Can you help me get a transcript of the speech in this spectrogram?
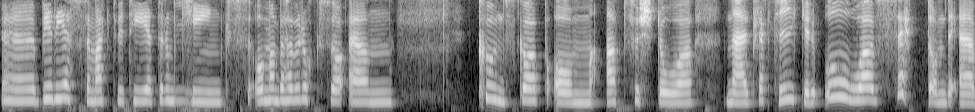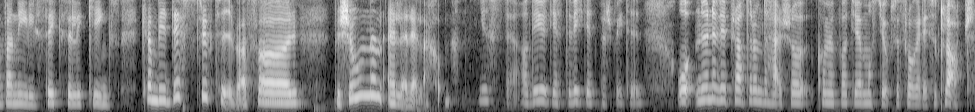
eh, BDSM-aktiviteter, om kinks och man behöver också en kunskap om att förstå när praktiker, oavsett om det är vaniljsex eller kinks, kan bli destruktiva för personen eller relationen. Just det, ja, det är ju ett jätteviktigt perspektiv. Och nu när vi pratar om det här så kommer jag på att jag måste ju också fråga dig såklart.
